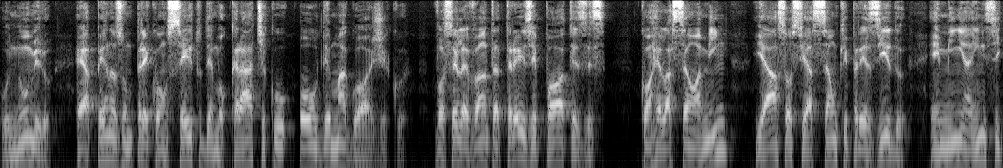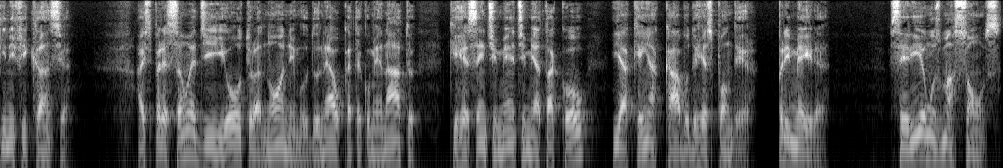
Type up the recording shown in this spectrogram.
O número é apenas um preconceito democrático ou demagógico. Você levanta três hipóteses com relação a mim e à associação que presido em minha insignificância. A expressão é de outro anônimo do neocatecumenato que recentemente me atacou e a quem acabo de responder. Primeira, seríamos maçons,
